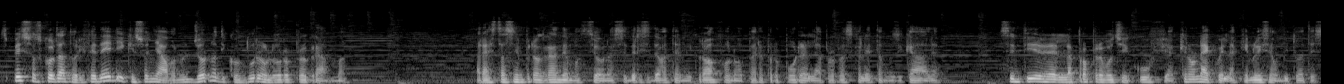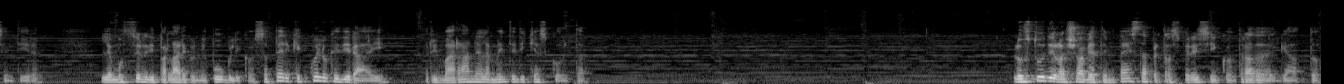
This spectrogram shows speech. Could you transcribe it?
spesso ascoltatori fedeli che sognavano il giorno di condurre un loro programma. Resta sempre una grande emozione sedersi davanti al microfono per proporre la propria scaletta musicale, sentire la propria voce in cuffia, che non è quella che noi siamo abituati a sentire, l'emozione di parlare con il pubblico, sapere che quello che dirai rimarrà nella mente di chi ascolta. Lo studio lasciò via Tempesta per trasferirsi in Contrada del Gatto,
